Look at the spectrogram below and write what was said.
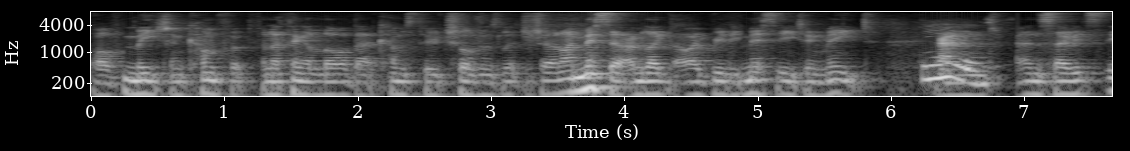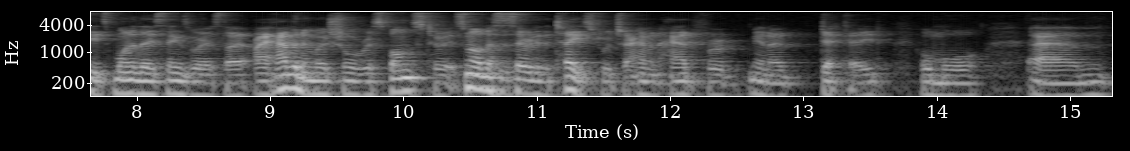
of meat and comfort, and I think a lot of that comes through children's literature, and I miss it. I'm like, I really miss eating meat. And and so it's it's one of those things where it's like I have an emotional response to it. It's not necessarily the taste, which I haven't had for you know decade or more. Um,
